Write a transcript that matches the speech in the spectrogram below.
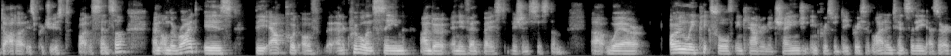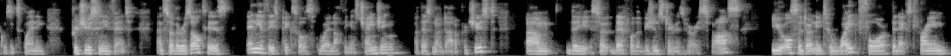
data is produced by the sensor. And on the right is the output of an equivalent scene under an event-based vision system, uh, where only pixels encountering a change, an increase or decrease in light intensity, as Eric was explaining, produce an event. And so the result is any of these pixels where nothing is changing, uh, there's no data produced. Um, the so therefore the vision stream is very sparse. You also don't need to wait for the next frame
